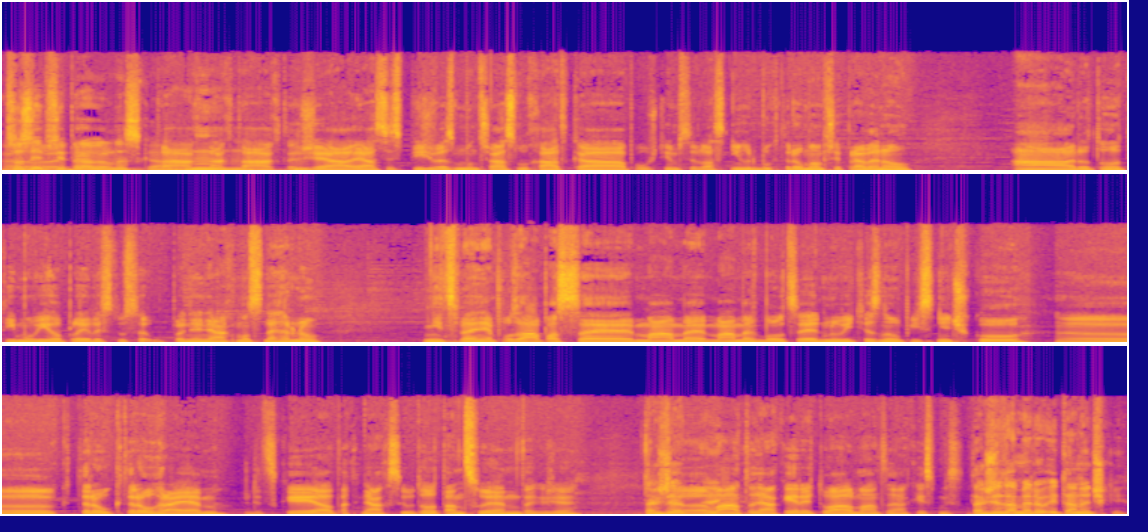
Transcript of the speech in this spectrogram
co jsi eh, připravil dneska. Tak, Mhm. tak, tak, takže já, já si spíš vezmu třeba sluchátka a pouštím si vlastní hudbu, kterou mám připravenou a do toho týmového playlistu se úplně nějak moc nehrnu. Nicméně po zápase máme, máme v bolce jednu vítěznou písničku, eh, kterou, kterou hrajem vždycky a tak nějak si u toho tancujem, takže Takže, eh, má to nějaký rituál, má to nějaký smysl. takže tam jedou i tanečky.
